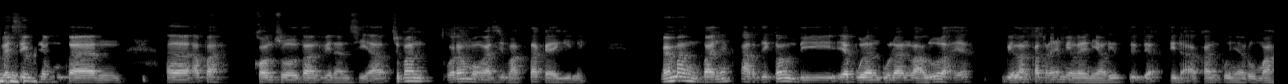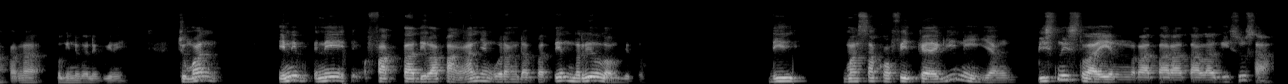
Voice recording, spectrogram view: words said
Basicnya bukan eh, apa konsultan finansial. Cuman orang mau ngasih fakta kayak gini. Memang banyak artikel di ya bulan-bulan lalu lah ya bilang katanya milenial itu tidak tidak akan punya rumah karena begini begini begini. Cuman ini ini fakta di lapangan yang orang dapetin real loh gitu. Di masa Covid kayak gini yang bisnis lain rata-rata lagi susah,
